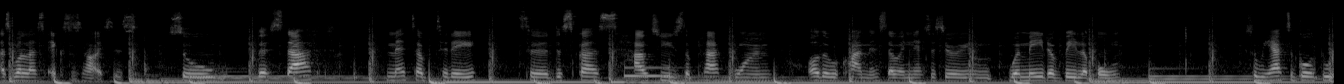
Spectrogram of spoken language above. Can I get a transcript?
as well as exercises. So the staff met up today to discuss how to use the platform, all the requirements that were necessary were made available so we had to go through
